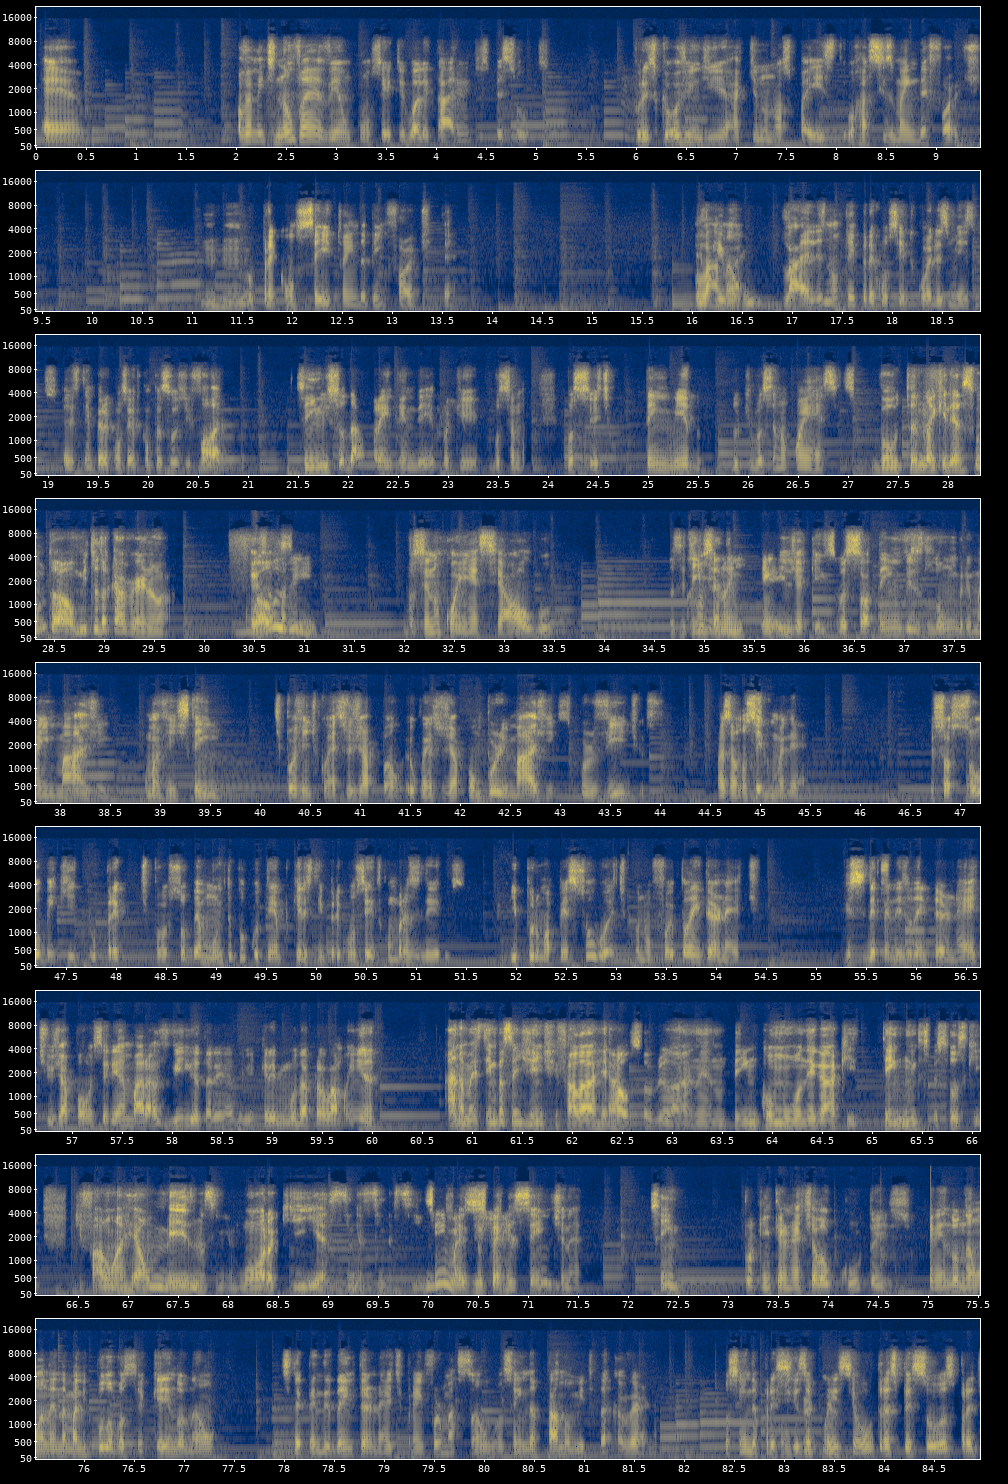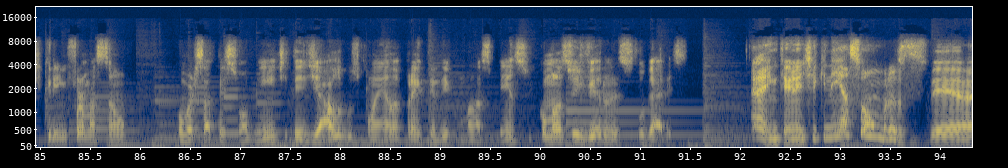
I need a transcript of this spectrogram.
é, Obviamente não vai haver um conceito igualitário entre as pessoas. Por isso que hoje em dia, aqui no nosso país, o racismo ainda é forte. Uhum. O preconceito ainda é bem forte até. Lá não. vai- Lá eles não têm preconceito com eles mesmos. Eles têm preconceito com pessoas de fora. Sim. Isso dá pra entender porque você, você tipo, tem medo do que você não conhece. Voltando naquele assunto, ó, o mito da caverna, ó. Igualzinho. Você não conhece algo, Você tem você não entende aquilo, se você só tem um vislumbre, uma imagem, como a gente tem. Tipo, a gente conhece o Japão, eu conheço o Japão por imagens, por vídeos, mas eu não sei como ele é. Eu só soube que o pre... tipo, eu soube há muito pouco tempo que eles têm preconceito com brasileiros. E por uma pessoa, tipo, não foi pela internet. Porque se dependesse Sim. da internet, o Japão seria maravilha, tá ligado? Eu ia querer me mudar pra lá amanhã. Ah, não, mas tem bastante gente que fala a real sobre lá, né? Não tem como negar que tem muitas pessoas que, que falam a real mesmo, assim. Eu moro aqui, assim, assim, assim. Sim, mas isso é recente, né? Sim, Porque a internet ela oculta isso. Querendo ou não, ela ainda manipula você. Querendo ou não, se depender da internet para informação, você ainda tá no mito da caverna. Você ainda precisa conhecer outras pessoas para adquirir informação, conversar pessoalmente, ter diálogos com ela para entender como elas pensam, como elas viveram nesses lugares. É, a internet é que nem as sombras. É,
